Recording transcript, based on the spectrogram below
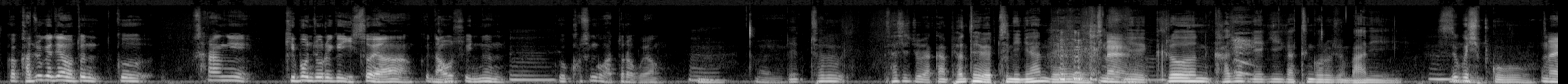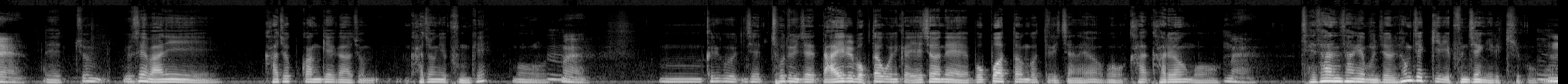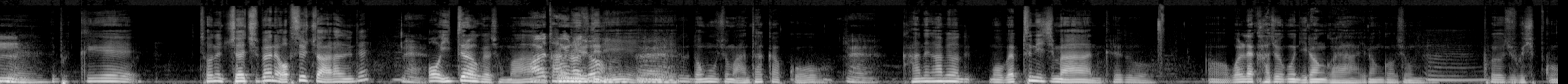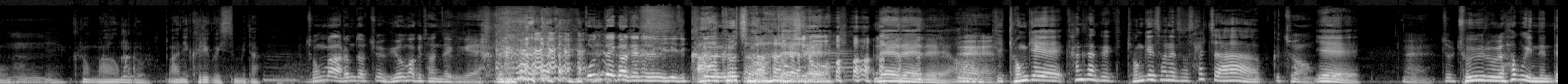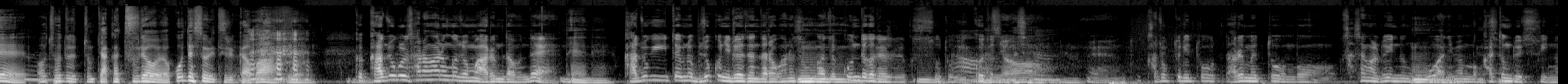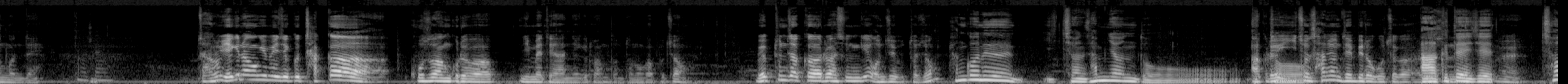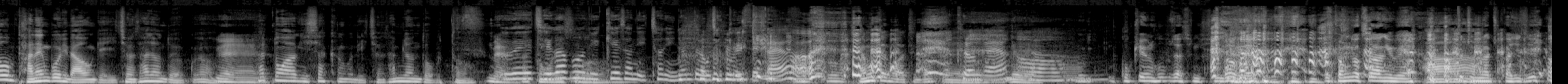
그러니까 가족에 대한 어떤 그 사랑이 기본적으로 이게 있어야 그 나올 수 있는 음. 그 컷인 것 같더라고요. 음. 네. 예, 저도 사실 좀 약간 변태 웹툰이긴 한데 네. 예, 그런 가족 얘기 같은 거를 좀 많이 쓰고 싶고 네. 네, 좀 요새 많이 가족 관계가 좀 가정의 붕괴 뭐 음. 네. 음, 그리고 이제 저도 이제 나이를 먹다 보니까 예전에 못 보았던 것들 있잖아요. 뭐 가, 가령 뭐 네. 재산상의 문제로 형제끼리 분쟁 일으키고 뭐 음. 그게 저는 제 주변에 없을 줄 알았는데 네. 어 있더라고요 정말 아, 그런 당연하죠. 일들이 네. 예, 너무 좀 안타깝고 네. 가능하면 뭐 웹툰이지만 그래도 어, 원래 가족은 이런 거야 이런 거좀 음. 보여주고 싶고 음. 예, 그런 마음으로 많이 그리고 있습니다. 정말 아름답지만 위험하기도 한데 그게 꼰대가 되는 이제 그아 그렇죠. 신호. 네네 네. 아, 네. 그 경계 항상 그 경계선에서 살짝 그렇죠. 예. 네. 좀 조율을 하고 있는데 어 저도 좀 약간 두려워요. 꼰대 소리 들을까봐. 네. 그 가족을 사랑하는 건 정말 아름다운데 네네. 가족이기 때문에 무조건 이래야 된다라고 하는 순간 음. 꼰대가 될 수도 아, 있거든요. 맞아요. 음. 예. 가족들이 또 나름의 또 뭐 사생활도 있는 거고 음, 아니면 뭐 그렇죠. 갈등도 있을 수 있는 건데. 맞아요. 자 그럼 얘기 나온 김에 이제 그 작가 고소한 고려님에 대한 얘기로 한번 넘어가 보죠. 웹툰 작가를 하신 게 언제부터죠? 한 거는 2003년도. 아 그래요? 2004년 데뷔라고 제가 알고 아, 있었는데. 그때 이제 예. 처음 단행본이 나온 게 2004년도였고요. 예. 활동하기 시작한 건 2003년도부터. 네. 왜 제가 본 했어. 위키에서는 2002년도라고 적혀 있을까요? 아, 잘못된 것 같은데. 네. 그런가요? 네. 어. 국회의원 후보자신가 왜? 그 경력 사항이 왜 아. 들쭉날쭉하시지?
